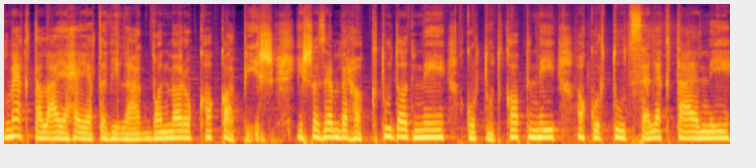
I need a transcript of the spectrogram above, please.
megtalálja helyet a világban, mert akkor kap is. És az ember, ha tud adni, akkor tud kapni, akkor tud szelektálni,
